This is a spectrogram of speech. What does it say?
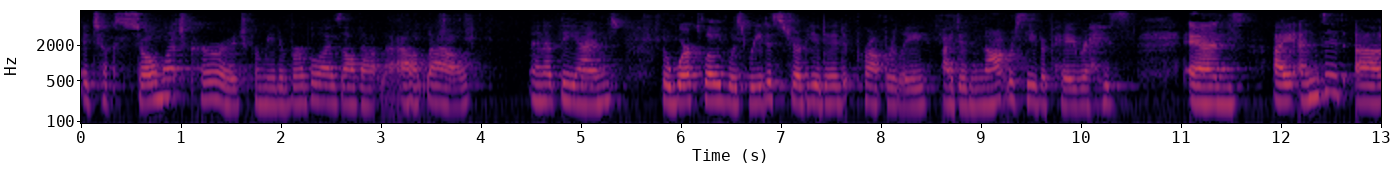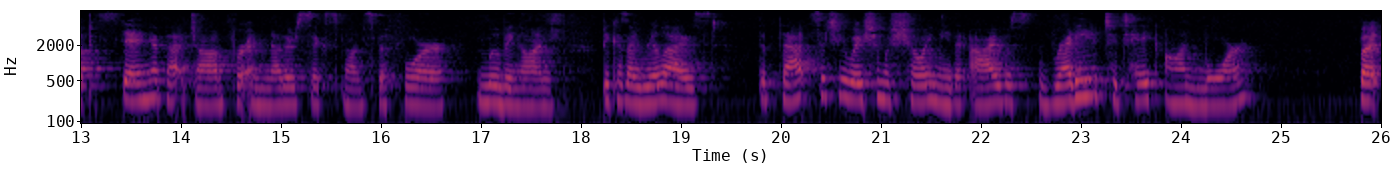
It took so much courage for me to verbalize all that out loud. And at the end, the workload was redistributed properly. I did not receive a pay raise. And I ended up staying at that job for another six months before moving on because I realized that that situation was showing me that I was ready to take on more, but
